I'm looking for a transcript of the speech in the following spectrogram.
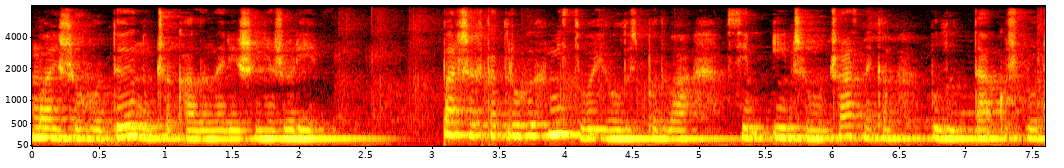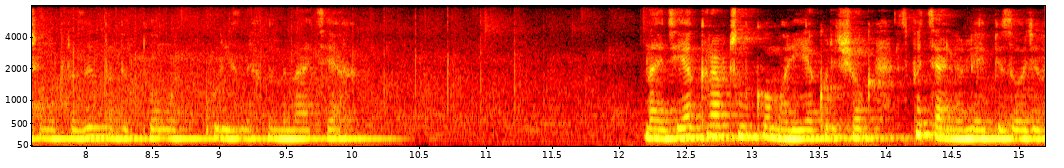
майже годину чекали на рішення журі. Перших та других місць виявилось по два. Всім іншим учасникам були також вручені призи та дипломи у різних номінаціях. Надія Кравченко, Марія Корічок спеціально для епізодів.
